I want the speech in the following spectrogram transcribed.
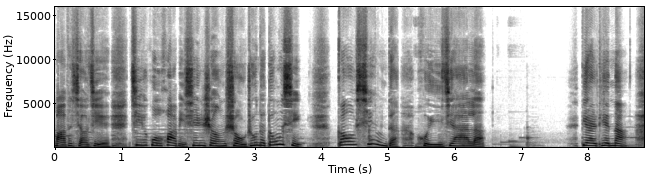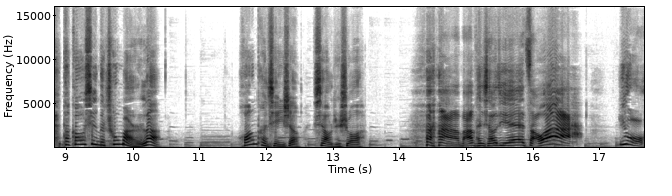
麻烦小姐接过画笔先生手中的东西，高兴的回家了。第二天呢，她高兴的出门了。荒唐先生笑着说：“哈哈，麻烦小姐早啊！”哟，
